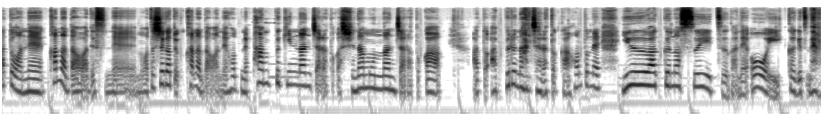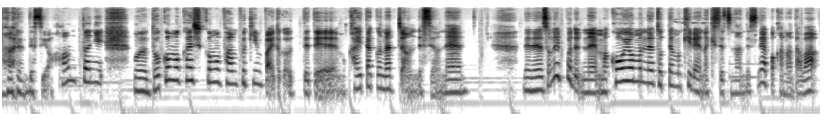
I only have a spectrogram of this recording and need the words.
あとはね、カナダはですね、私がというかカナダはね、ほんとね、パンプキンなんちゃらとかシナモンなんちゃらとか、あとアップルなんちゃらとか、本当ね、誘惑のスイーツがね、多い1ヶ月でもあるんですよ。本当に、もうどこもかしこもパンプキンパイとか売ってて、買いたくなっちゃうんですよね。でね、その一方でね、まあ、紅葉もね、とっても綺麗な季節なんですね。やっぱカナダは。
